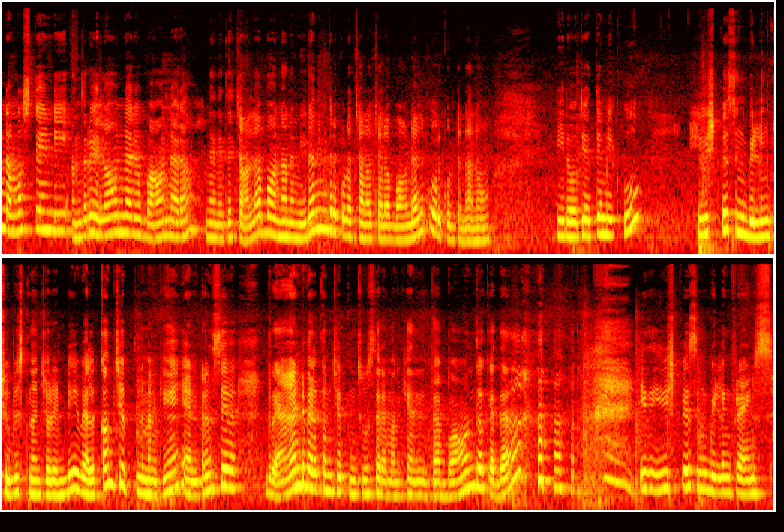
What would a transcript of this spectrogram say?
నమస్తే అండి. అందరూ ఎలా ఉన్నారు? బాగున్నారా? నేనైతే చాలా బాగున్నాను. మీరందరూ కూడా చాలా చాలా బాగుండాలని కోరుకుంటున్నాను. ఈరోజు అయితే మీకు ఈస్ట్ ఫేసింగ్ బిల్డింగ్ చూపిస్తున్నాను చూడండి. వెల్కమ్ చెప్తుంది మనకి. ఎంట్రన్సే గ్రాండ్ వెల్కమ్ చెప్తుంది. చూసారా? మనకి ఎంత బాగుందో కదా? ఇది ఈస్ట్ ఫేసింగ్ బిల్డింగ్ ఫ్రెండ్స్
